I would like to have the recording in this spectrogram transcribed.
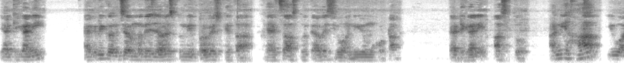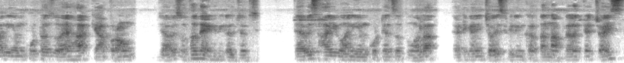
या ठिकाणी ऍग्रिकल्चरमध्ये ज्यावेळेस तुम्ही प्रवेश घेता घ्यायचा असतो त्यावेळेस यू आणि यम कोटा त्या ठिकाणी असतो. आणि हा यू आणि एम कोटा जो आहे हा कॅप राऊंड ज्यावेळेस होता त्या ऍग्रिकल्चरचे त्यावेळेस हा यू आणि एम कोट्याचं तुम्हाला त्या ठिकाणी चॉईस फिलिंग करताना आपल्याला त्या चॉईस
